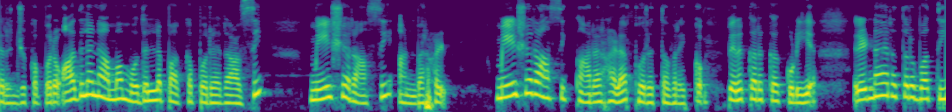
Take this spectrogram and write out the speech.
தெரிஞ்சுக்க போகிறோம் அதில் நாம் முதல்ல பார்க்க போகிற ராசி மேஷ ராசி அன்பர்கள். மேஷராசிக்காரர்களை பொறுத்த வரைக்கும் பிறக்க ரெண்டாயிரத்தி இருபத்தி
